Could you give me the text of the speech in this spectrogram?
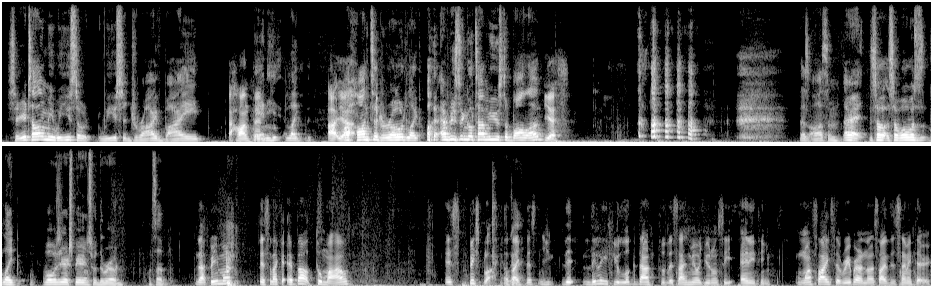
So you're telling me we used to we used to drive by A haunted any like uh, a haunted road like every single time we used to ball up? yes. That's awesome. All right. So so what was like what was your experience with the road? What's up? That pretty much it's like about two miles. It's pitch black. Okay. Like this you the, literally if you look down to the side mirror you don't see anything. One side is the river, and another side is the cemetery.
